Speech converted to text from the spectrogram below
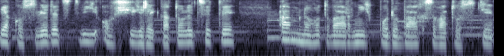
jako svědectví o šíři katolicity a mnohotvárných podobách svatosti.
